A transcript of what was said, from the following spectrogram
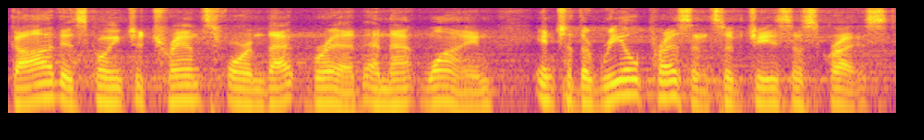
God is going to transform that bread and that wine into the real presence of Jesus Christ.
